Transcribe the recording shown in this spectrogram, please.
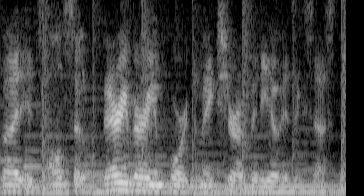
but it's also very, very important to make sure a video is accessible.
